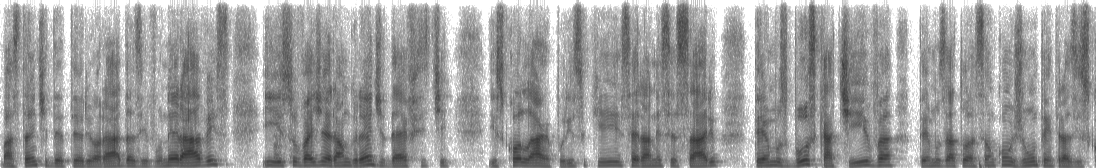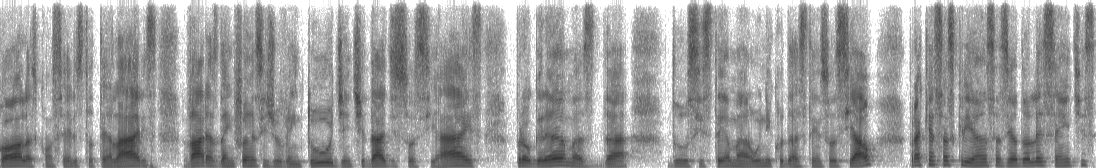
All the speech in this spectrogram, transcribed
bastante deterioradas e vulneráveis, e isso vai gerar um grande déficit escolar. Por isso que será necessário termos busca ativa, temos atuação conjunta entre as escolas, conselhos tutelares, varas da infância e juventude, entidades sociais, programas da, do Sistema Único da Assistência Social, para que essas crianças e adolescentes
